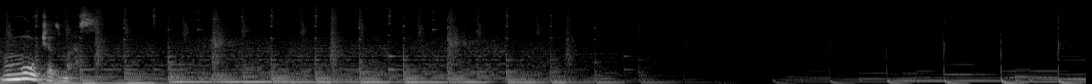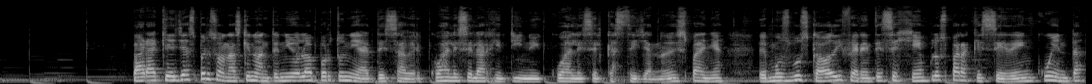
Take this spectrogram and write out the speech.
muchas más. Para aquellas personas que no han tenido la oportunidad de saber cuál es el argentino y cuál es el castellano de España, hemos buscado diferentes ejemplos para que se den cuenta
